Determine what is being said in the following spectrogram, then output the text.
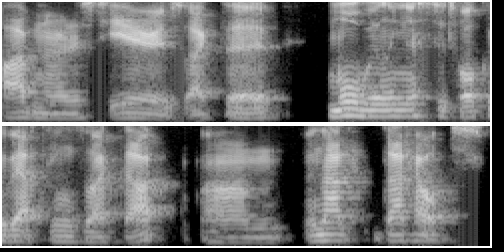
i've noticed here is like the more willingness to talk about things like that um, and that that helps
